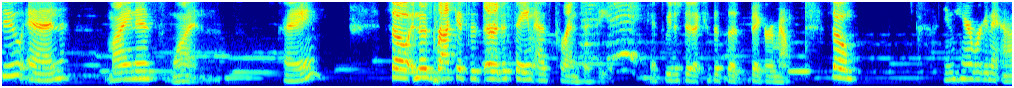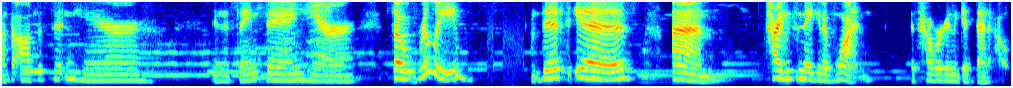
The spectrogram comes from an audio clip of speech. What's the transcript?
2n minus 1. Okay. So, in those brackets they're the same as parentheses. Okay, so we just did it because it's a bigger amount. So in here, we're gonna add the opposite in here and the same thing here. So really, this is um, times negative one is how we're gonna get that out.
